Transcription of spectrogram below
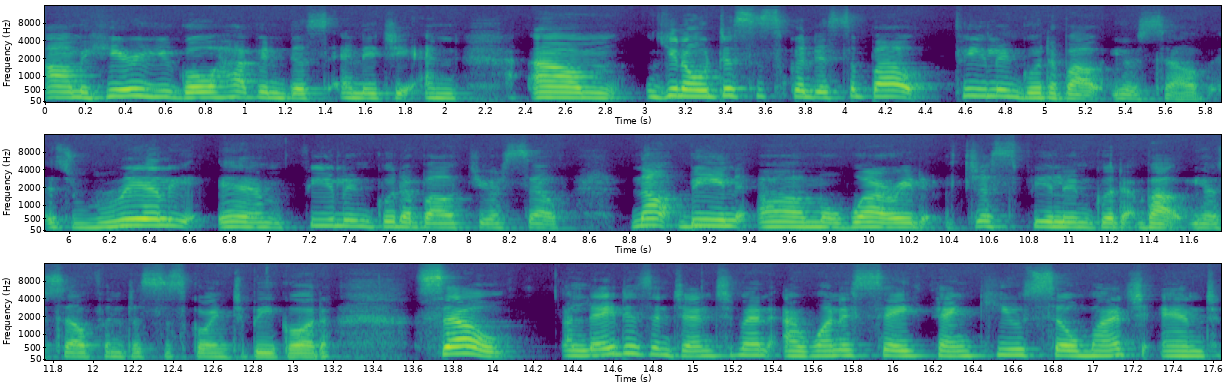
um here you go having this energy and um you know this is good. It's about feeling good about yourself. It's really um feeling good about yourself. Not being um worried just feeling good about yourself and this is going to be good. So ladies and gentlemen i want to say thank you so much and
